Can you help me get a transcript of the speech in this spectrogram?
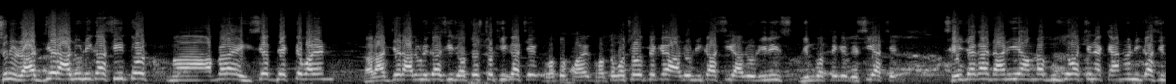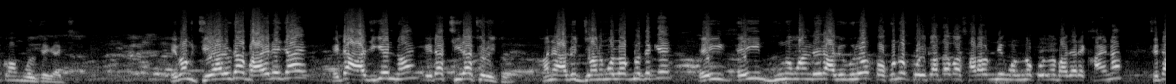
শুনুন রাজ্যের আলু নিকাশি তো আপনারা হিসেব দেখতে পারেন রাজ্যের আলু নিকাশি যথেষ্ট ঠিক আছে। গত কয়েক, গত বছর থেকে আলু নিকাশি, আলু রিলিজ হিমঘর থেকে বেশি আছে। সেই জায়গায় দাঁড়িয়ে আমরা বুঝতে পারছি না কেন নিকাশি কম বলতে যাচ্ছি। এবং যে আলুটা বাইরে যায়, এটা আজকের নয়, এটা চিরাচরিত। মানে আলুর জন্মলগ্ন থেকে এই এই গুণমানের আলুগুলো কখনো কলকাতা বা সারাউন্ডিং অন্য কোনো বাজারে খায় না, সেটা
